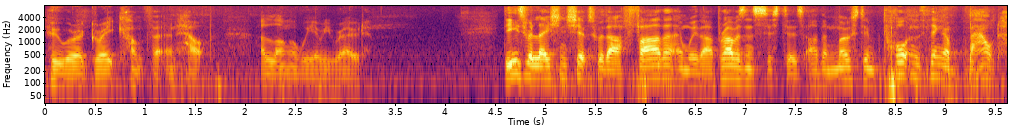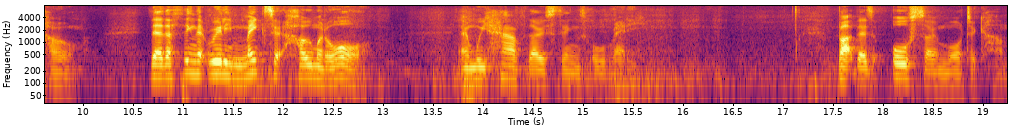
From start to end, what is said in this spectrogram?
who were a great comfort and help along a weary road. These relationships with our Father and with our brothers and sisters are the most important thing about home. They're the thing that really makes it home at all. And we have those things already. But there's also more to come.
